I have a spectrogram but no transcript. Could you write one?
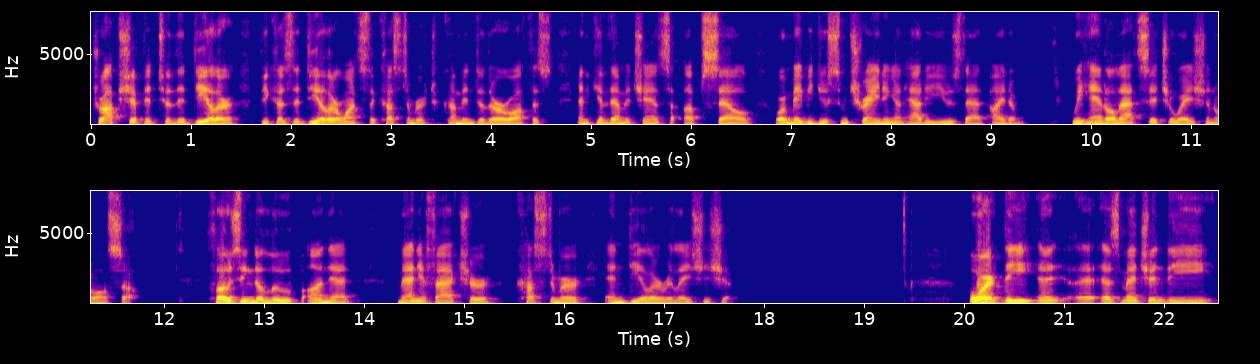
drop ship it to the dealer because the dealer wants the customer to come into their office and give them a chance to upsell or maybe do some training on how to use that item. We handle that situation also. Closing the loop on that manufacturer, customer, and dealer relationship or the uh, uh, as mentioned the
